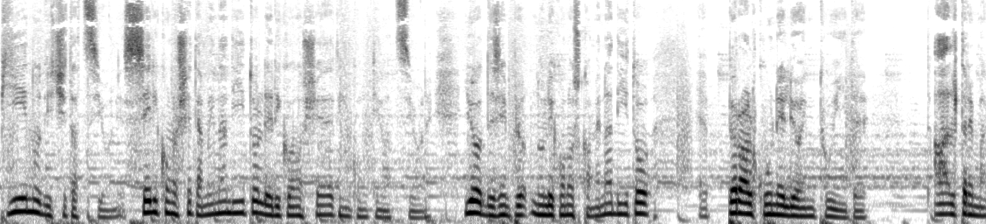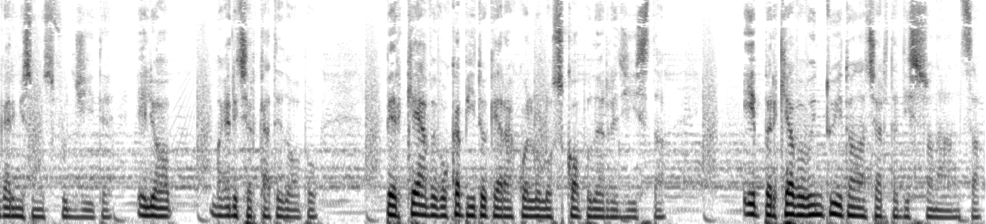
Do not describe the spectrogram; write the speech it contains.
pieno di citazioni. Se riconoscete a Menadito, le riconoscerete in continuazione. Io ad esempio non le conosco a Menadito, eh, però alcune le ho intuite, altre magari mi sono sfuggite e le ho magari cercate dopo, perché avevo capito che era quello lo scopo del regista e perché avevo intuito una certa dissonanza.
